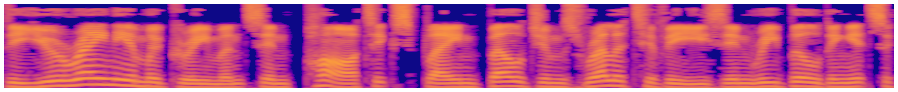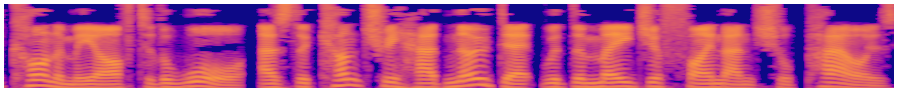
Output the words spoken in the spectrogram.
The uranium agreements in part explain Belgium's relative ease in rebuilding its economy after the war, as the country had no debt with the major financial powers.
